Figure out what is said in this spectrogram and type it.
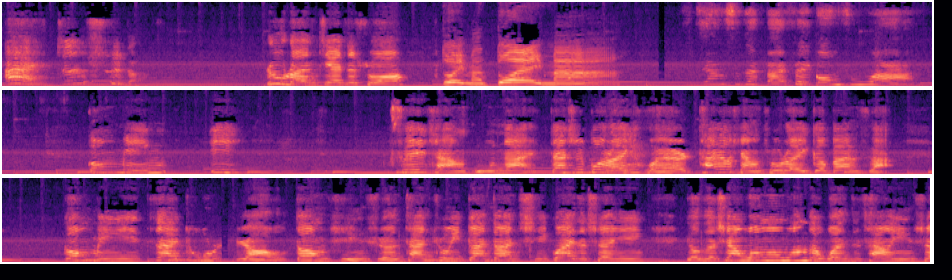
哎，真是的。路人接着说：“对嘛，对嘛，这样是在白费功夫啊。”公明一非常无奈，但是过了一会儿，他又想出了一个办法。公明扰动琴弦，弹出一段段奇怪的声音，有的像嗡嗡嗡的蚊子、苍蝇声，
